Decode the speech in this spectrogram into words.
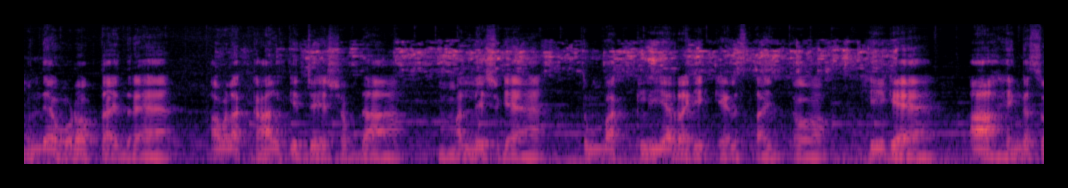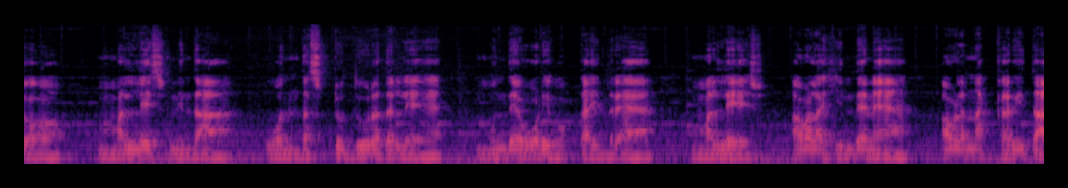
ಮುಂದೆ ಓಡೋಗ್ತಾ ಇದ್ರೆ ಅವಳ ಕಾಲ್ ಗೆಜ್ಜೆಯ ಶಬ್ದ ಮಲ್ಲೇಶ್ಗೆ ತುಂಬ ಕ್ಲಿಯರ್ ಆಗಿ ಕೇಳಿಸ್ತಾ ಇತ್ತು. ಹೀಗೆ ಆ ಹೆಂಗಸು ಮಲ್ಲೇಶ್ನಿಂದ ಒಂದಷ್ಟು ದೂರದಲ್ಲಿ ಮುಂದೆ ಓಡಿ ಹೋಗ್ತಾ ಇದ್ರೆ ಮಲ್ಲೇಶ್ ಅವಳ ಹಿಂದೆನೆ ಅವಳನ್ನ ಕರೀತಾ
